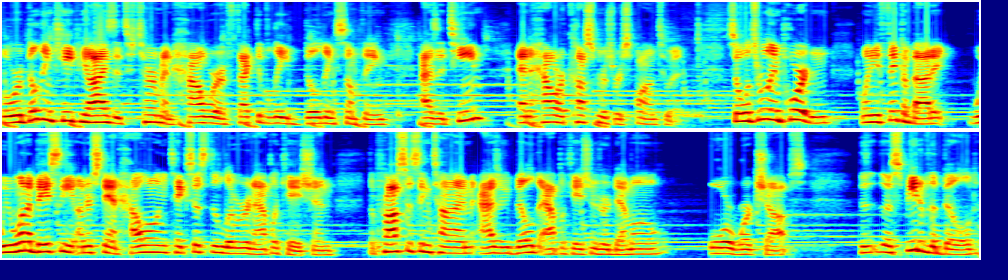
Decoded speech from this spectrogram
but we're building KPIs to determine how we're effectively building something as a team and how our customers respond to it. So what's really important when you think about it, we want to basically understand how long it takes us to deliver an application, the processing time as we build applications or demo or workshops, the, the speed of the build,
